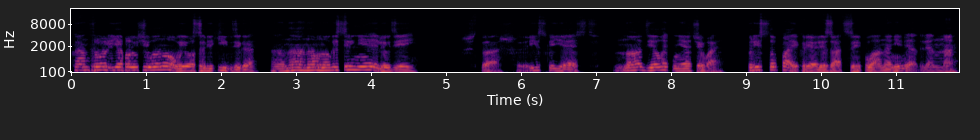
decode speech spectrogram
«Контроль я поручила новой особи Кипдига. Она намного сильнее людей». «Что ж, риск есть, но делать нечего. Приступай к реализации плана немедленно».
